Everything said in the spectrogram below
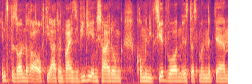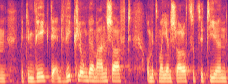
insbesondere auch die Art und Weise, wie die Entscheidung kommuniziert worden ist, dass man mit dem, mit dem Weg der Entwicklung der Mannschaft, um jetzt mal Jens Schlaudoff zu zitieren,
